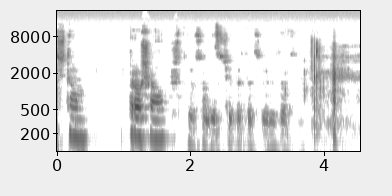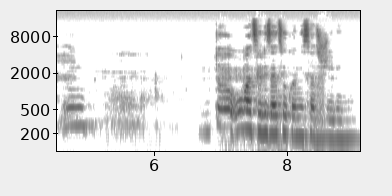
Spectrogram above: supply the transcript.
što je prošao. Što je 84. civilizacija? To je ova civilizacija u kojoj mi sad živimo.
